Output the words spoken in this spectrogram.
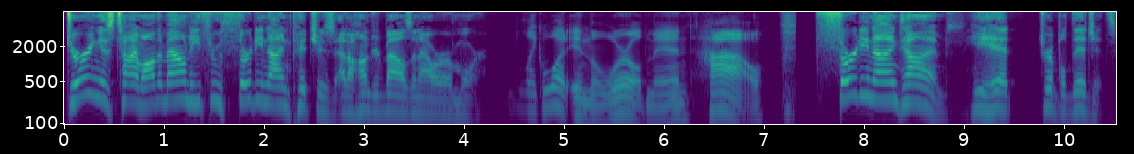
during his time on the mound, he threw 39 pitches at 100 miles an hour or more. Like, what in the world, man? How? 39 times he hit triple digits.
